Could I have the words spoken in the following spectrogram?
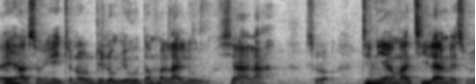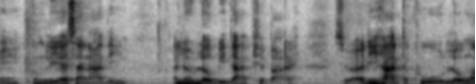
အဲ့ဟာဆိုရင်ကျွန်တော်တို့ဒီလိုမျိုးသတ်မှတ်လိုက်လို့ရလားဆိုတော့ဒီနေရာမှာကြည့်လိုက်မယ်ဆိုရင် complete center ဒီအလုပ်လုပ်ပြီးသားဖြစ်ပါတယ်ဆိုတော့အဲ့ဒီဟာတစ်ခုကိုလုံးဝ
